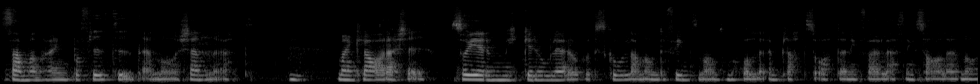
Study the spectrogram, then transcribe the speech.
sammanhang på fritiden och känner att man klarar sig så är det mycket roligare att gå till skolan om det finns någon som håller en plats åt en i föreläsningssalen och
